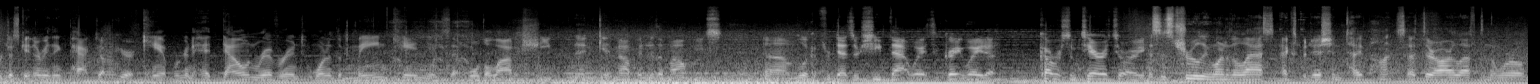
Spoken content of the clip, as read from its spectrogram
we're just getting everything packed up here at camp. We're gonna head downriver into one of the main canyons that hold a lot of sheep and then getting up into the mountains um, looking for desert sheep that way. It's a great way to cover some territory. This is truly one of the last expedition type hunts that there are left in the world.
